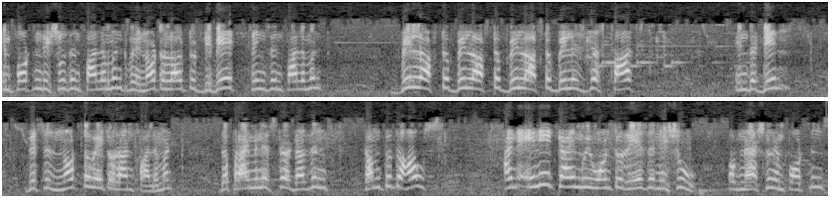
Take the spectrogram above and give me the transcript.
important issues in Parliament. We are not allowed to debate things in Parliament. Bill after bill after bill after bill is just passed in the din. This is not the way to run Parliament. The Prime Minister doesn't come to the House. And any time we want to raise an issue of national importance,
